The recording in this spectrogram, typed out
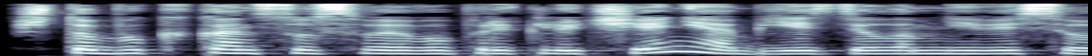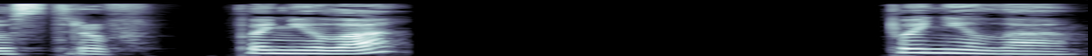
Чтобы к концу своего приключения объездила мне весь остров. Поняла? Поняла.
